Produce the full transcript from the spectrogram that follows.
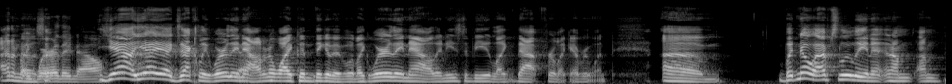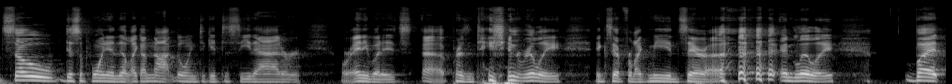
I don't know. Like where so, are they now? Yeah, yeah, yeah, exactly. Where are they yeah. now? I don't know why I couldn't think of it, but like where are they now? There needs to be like that for like everyone. Um, but no, absolutely, and, and I'm I'm so disappointed that like I'm not going to get to see that or or anybody's uh, presentation really, except for like me and Sarah and Lily. But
